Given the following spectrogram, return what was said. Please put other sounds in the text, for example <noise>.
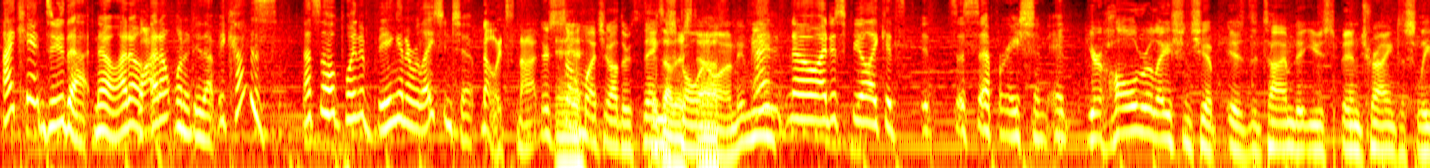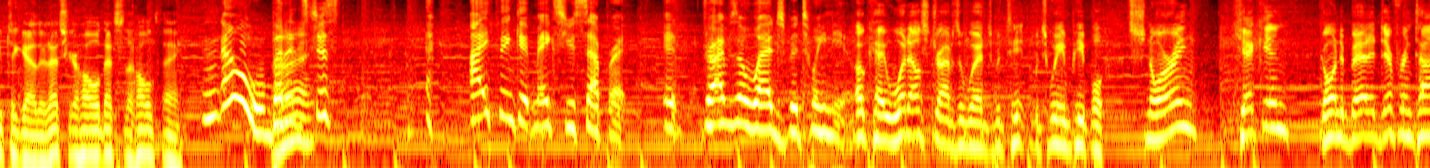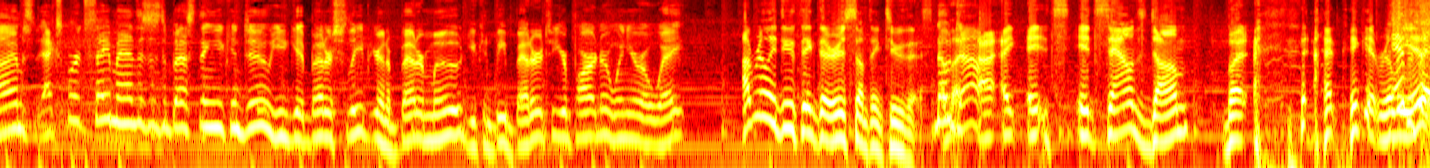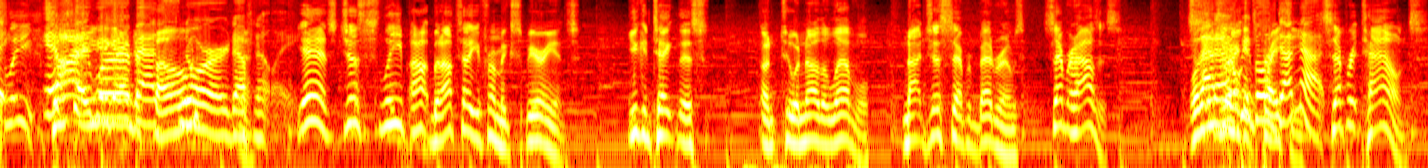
I can't do that. No, I don't. Why? I don't want to do that because that's the whole point of being in a relationship. no, it's not. There's so Yeah. much other things other going stuff. on. I mean, I no. I just feel like it's it's a separation. It your whole relationship is the time that you spend trying to sleep together. That's your whole. That's the whole thing. no, but All it's right. just. I think it makes you separate. It drives a wedge between you. Okay, what else drives a wedge between between people? Snoring, kicking, going to bed at different times. Experts say, man, this is the best thing you can do. You get better sleep. You're in a better mood. You can be better to your partner when you're awake. I really do think there is something to this. No But doubt. I, I, it's it sounds dumb, but <laughs> I think it really if is. they, sleep. if God, they were a bad phone? snorer, definitely. Yeah, it's just sleep. Uh, but I'll tell you from experience, you can take this uh, to another level. Not just separate bedrooms, separate houses, Well, that's know where people have done that. separate towns, It-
